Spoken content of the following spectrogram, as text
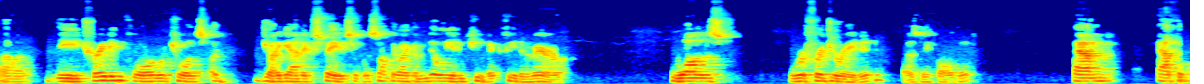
Uh, the trading floor, which was a gigantic space, it was something like a million cubic feet of air, was refrigerated, as they called it. And at the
